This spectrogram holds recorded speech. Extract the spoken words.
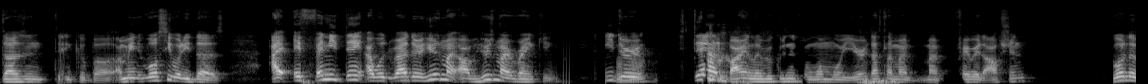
doesn't think about. I mean, we'll see what he does. I, if anything, I would rather. Here's my op- here's my ranking. Either Mhm. stay at Bayern Leverkusen for one more year. That's like my, my favorite option. Go to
